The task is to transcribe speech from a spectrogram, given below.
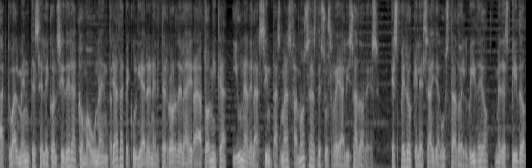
Actualmente se le considera como una entrada peculiar en el terror de la era atómica, y una de las cintas más famosas de sus realizadores. Espero que les haya gustado el vídeo, me despido,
